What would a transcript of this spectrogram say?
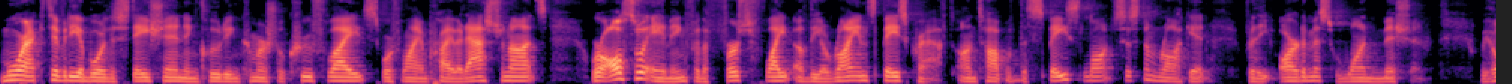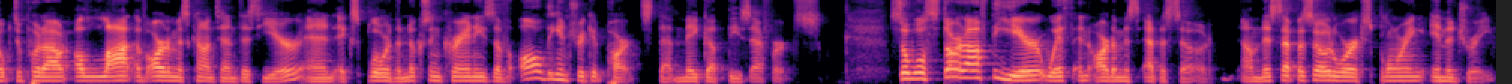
More activity aboard the station, including commercial crew flights. We're flying private astronauts. We're also aiming for the first flight of the Orion spacecraft on top of the Space Launch System rocket for the Artemis 1 mission. We hope to put out a lot of Artemis content this year and explore the nooks and crannies of all the intricate parts that make up these efforts. So, we'll start off the year with an Artemis episode. On this episode, we're exploring imagery.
